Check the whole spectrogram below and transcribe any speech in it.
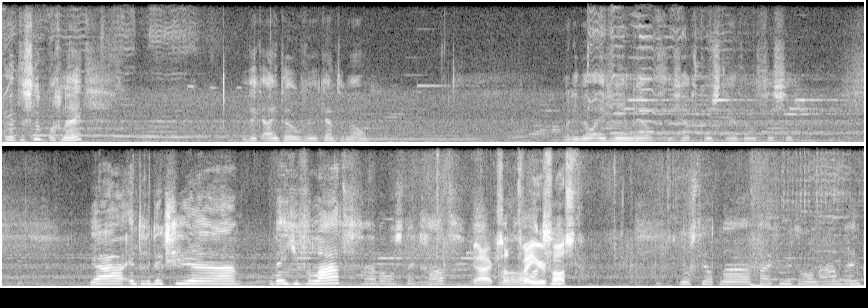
met de snoepmagneet. Dick Eindhoven, je kent hem wel. Maar die wil even niet in beeld, die is heel geconcentreerd aan het vissen. Ja, introductie eh, een beetje verlaat. We hebben al een stek gehad. Ja, ik zat we twee uur vast. Jos die had na vijf minuten al een aanbeet.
